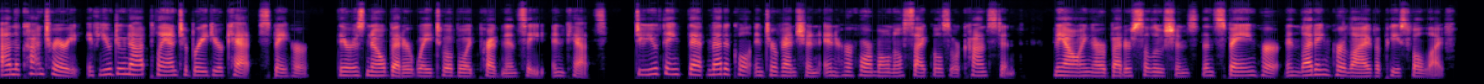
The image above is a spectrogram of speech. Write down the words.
On the contrary, if you do not plan to breed your cat, spay her. There is no better way to avoid pregnancy in cats. Do you think that medical intervention in her hormonal cycles or constant meowing are better solutions than spaying her and letting her live a peaceful life?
